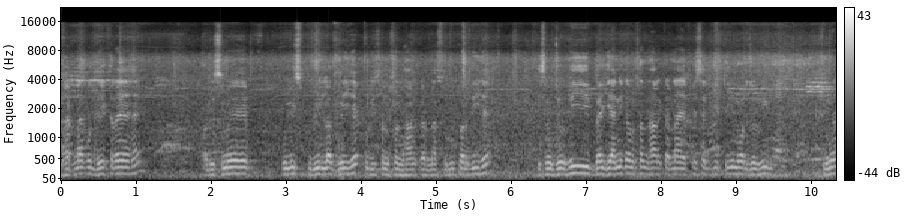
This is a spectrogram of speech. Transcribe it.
घटना को देख रहे हैं और इसमें पुलिस पूरी लग गई है पुलिस अनुसंधान करना शुरू कर दी है। इसमें जो भी वैज्ञानिक अनुसंधान करना है एफ़ की टीम और जो भी फिंगर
